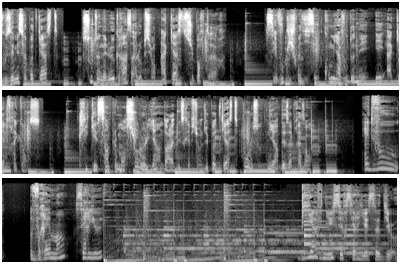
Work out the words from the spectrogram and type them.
Vous aimez ce podcast? Soutenez-le grâce à l'option ACAST Supporter. C'est vous qui choisissez combien vous donnez et à quelle fréquence. Cliquez simplement sur le lien dans la description du podcast pour le soutenir dès à présent. Êtes-vous vraiment sérieux? Bienvenue sur Sirius Audio.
